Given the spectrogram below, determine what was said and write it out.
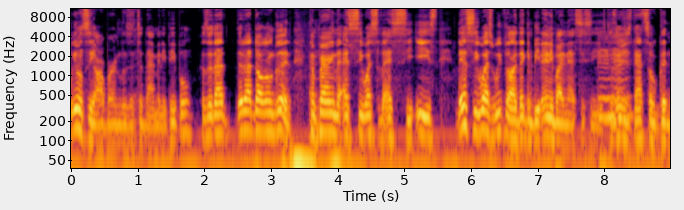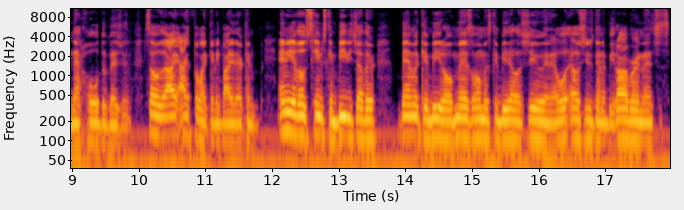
we don't see Auburn losing to that many people because they're that they're that doggone good. Comparing the SEC West to the SEC East, the SEC West we feel like they can beat anybody in the SEC East because mm-hmm. they're just that so good in that whole division. So I, I feel like anybody there can any of those teams can beat each other. Bama can beat Ole Miss, Ole Miss can beat LSU, and LSU is going to beat Auburn, and it's just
